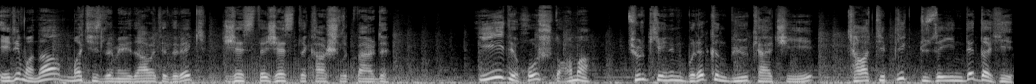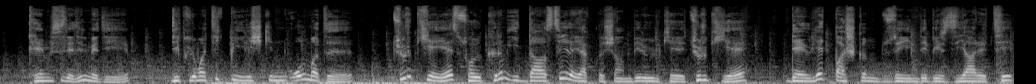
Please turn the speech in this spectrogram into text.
Erivan'a maç izlemeye davet ederek jeste jestle karşılık verdi. İyiydi, hoştu ama Türkiye'nin bırakın büyükelçiyi katiplik düzeyinde dahi temsil edilmediği, diplomatik bir ilişkinin olmadığı, Türkiye'ye soykırım iddiasıyla yaklaşan bir ülkeye Türkiye, devlet başkanı düzeyinde bir ziyareti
